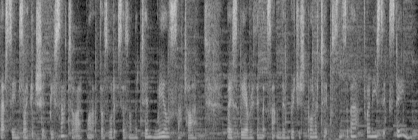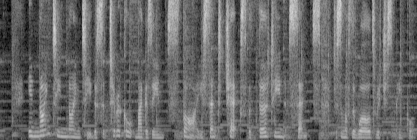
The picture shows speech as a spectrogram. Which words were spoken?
that seems like it should be satire. Well, that does what it says on the tin real satire. Basically, everything that's happened in British politics since about 2016. In 1990, the satirical magazine Spy sent checks for 13 cents to some of the world's richest people.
